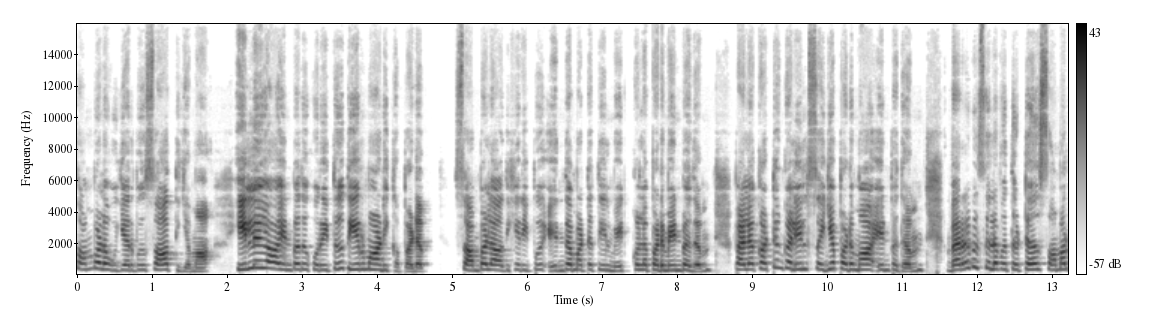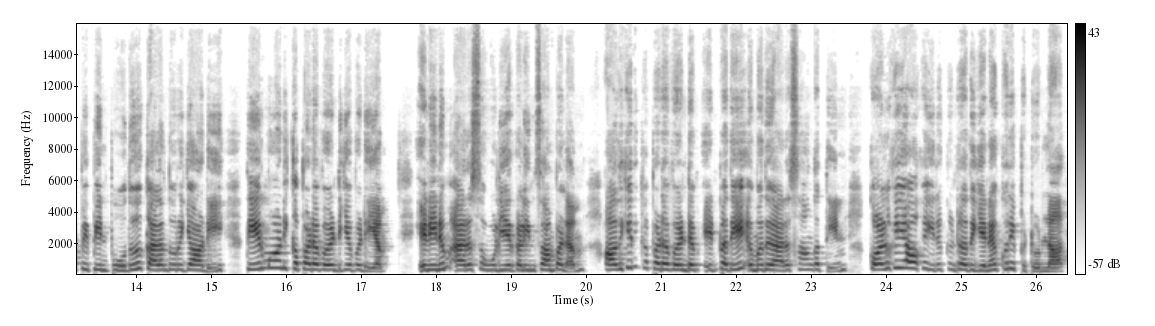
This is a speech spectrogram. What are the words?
சம்பள உயர்வு சாத்தியமா இல்லையா என்பது குறித்து தீர்மானிக்கப்படும். சம்பள அதிகரிப்பு எந்த மட்டத்தில் மேற்கொள்ளப்படும் என்பதும் பல கட்டங்களில் செய்யப்படுமா என்பதும் வரவு செலவு திட்ட சமர்ப்பிப்பின் போது கலந்துரையாடி தீர்மானிக்கப்பட வேண்டிய விடயம். எனினும் அரசு ஊழியர்களின் சம்பளம் அதிகரிக்கப்பட வேண்டும் என்பதே எமது அரசாங்கத்தின் கொள்கையாக இருக்கின்றது என குறிப்பிட்டுள்ளார்.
